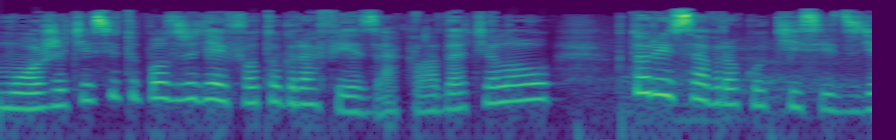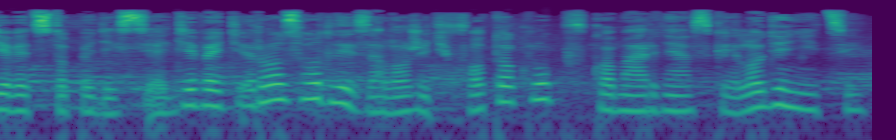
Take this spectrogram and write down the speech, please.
Môžete si tu pozrieť aj fotografie zakladateľov, ktorí sa v roku 1959 rozhodli založiť fotoklub v Komárňanskej Lodenici.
